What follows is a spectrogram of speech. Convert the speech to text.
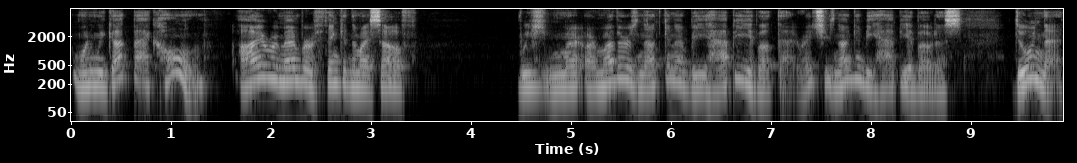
when we got back home I remember thinking to myself we my, our mother is not going to be happy about that right? She's not going to be happy about us doing that.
